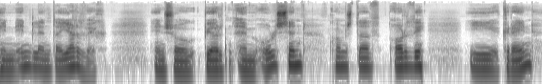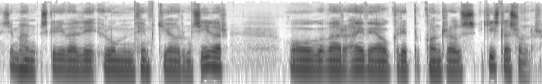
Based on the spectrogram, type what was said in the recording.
hinn innlenda jarðveg eins og Björn M. Olsen komst að orði í grein sem hann skrifaði rúmum 50 árum síðar og var æfi ágrip Konráðs Gíslassonar.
